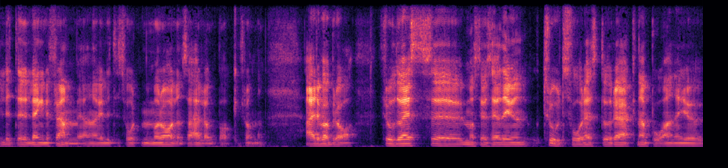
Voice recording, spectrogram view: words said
lite längre fram. Han har ju lite svårt med moralen så här långt bakifrån. Men, nej, det var bra. Frodo S eh, måste jag säga, det är ju en otroligt svår häst att räkna på. Han är ju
